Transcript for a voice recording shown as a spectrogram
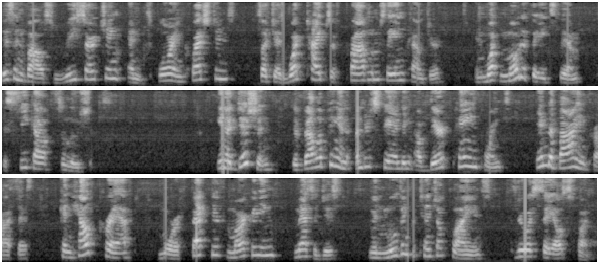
This involves researching and exploring questions such as what types of problems they encounter and what motivates them to seek out solutions. In addition, developing an understanding of their pain points in the buying process can help craft more effective marketing messages when moving potential clients through a sales funnel.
